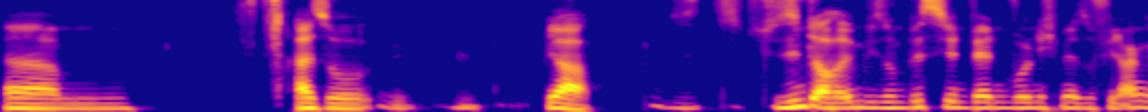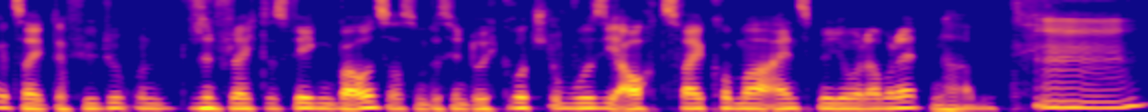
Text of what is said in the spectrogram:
Ähm, also ja, sind auch irgendwie so ein bisschen, werden wohl nicht mehr so viel angezeigt auf YouTube und sind vielleicht deswegen bei uns auch so ein bisschen durchgerutscht, obwohl sie auch 2,1 Millionen Abonnenten haben. Mhm.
